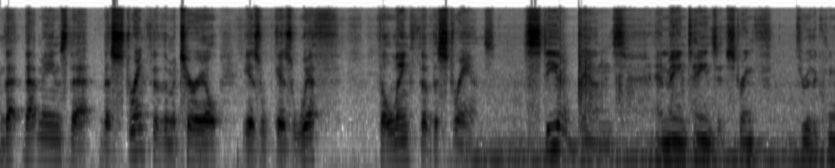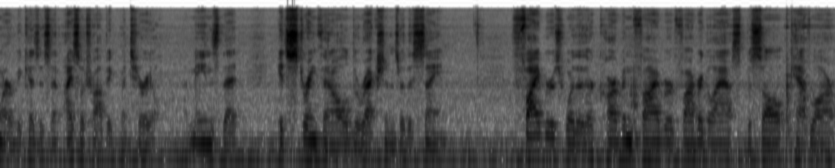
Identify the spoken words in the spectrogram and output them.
That, that means that the strength of the material is, is with the length of the strands. Steel bends and maintains its strength through the corner because it's an isotropic material. It means that its strength in all directions are the same. Fibers, whether they're carbon fiber, fiberglass, basalt, Kevlar,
